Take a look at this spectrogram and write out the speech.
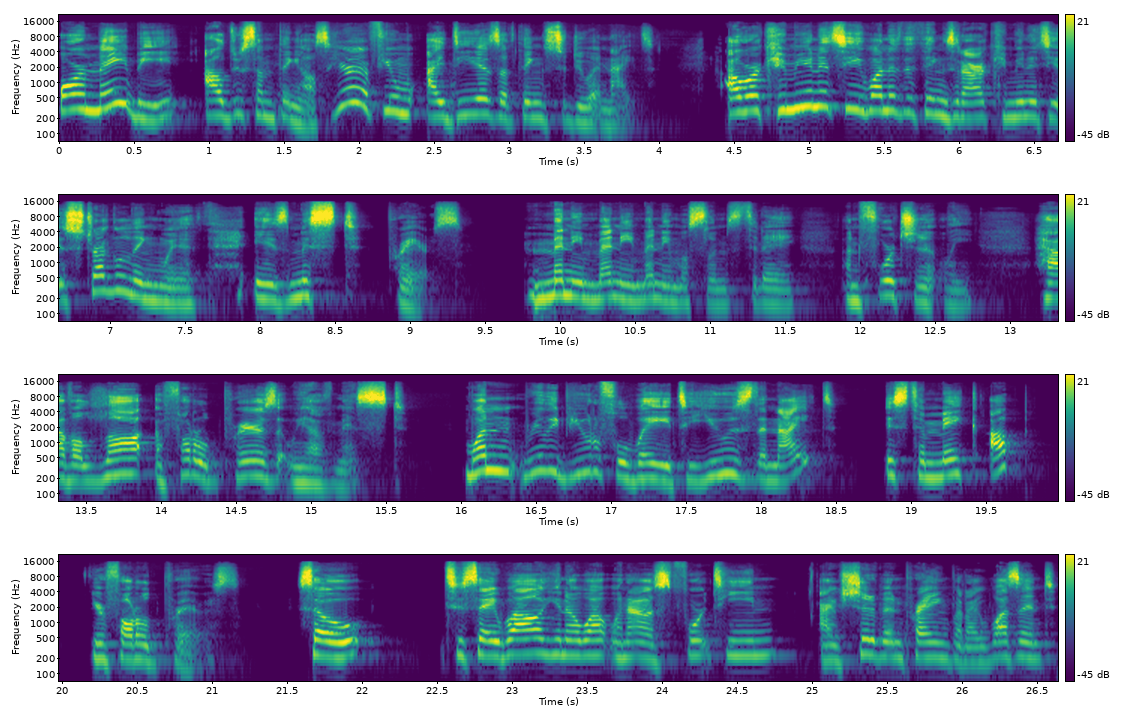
Or maybe I'll do something else. Here are a few ideas of things to do at night. Our community, one of the things that our community is struggling with is missed prayers. Many, many, many Muslims today, unfortunately, have a lot of fard prayers that we have missed. One really beautiful way to use the night is to make up your fard prayers. So to say, well, you know what, when I was 14, I should have been praying, but I wasn't.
